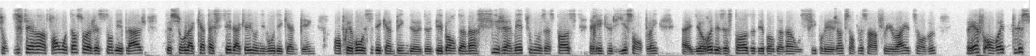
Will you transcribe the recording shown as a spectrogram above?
sur différents fronts, autant sur la gestion des plages que sur la capacité d'accueil au niveau des campings. On prévoit aussi des campings de, débordement. Si jamais tous nos espaces réguliers sont pleins, euh, il y aura des espaces de débordement aussi pour les gens qui sont plus en free ride, si on veut. Bref, on va être plus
